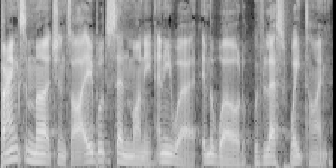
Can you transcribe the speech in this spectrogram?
banks and merchants are able to send money anywhere in the world with less wait time,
